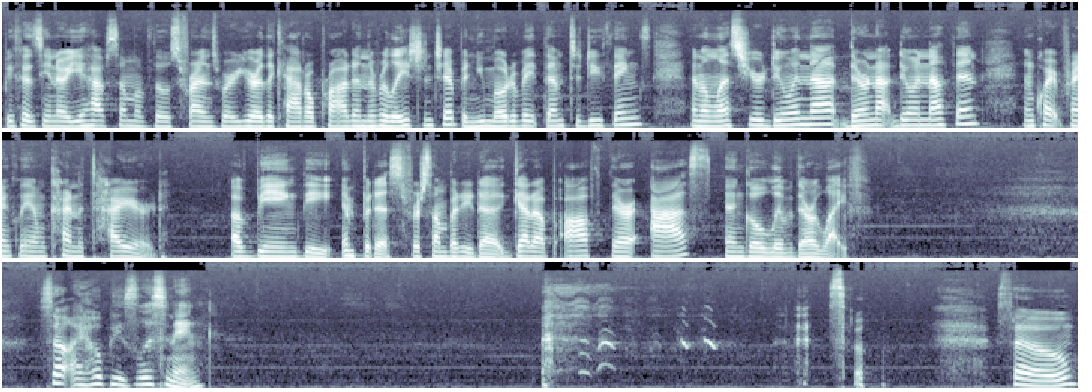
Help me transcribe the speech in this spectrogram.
Because you know you have some of those friends where you're the cattle prod in the relationship and you motivate them to do things. And unless you're doing that they're not doing nothing. And quite frankly i'm kind of tired of being the impetus for somebody to get up off their ass and go live their life. So i hope he's listening so so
